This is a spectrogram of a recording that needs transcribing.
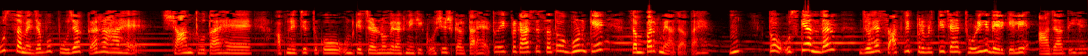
उस समय जब वो पूजा कर रहा है, शांत होता है, अपने चित्त को उनके चरणों में रखने की कोशिश करता है तो एक प्रकार से सतो गुण के संपर्क में आ जाता है। हुँ? तो उसके अंदर जो है सात्विक प्रवृत्ति चाहे थोड़ी ही देर के लिए आ जाती है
